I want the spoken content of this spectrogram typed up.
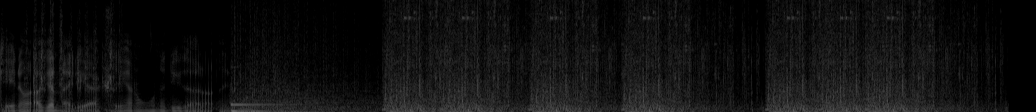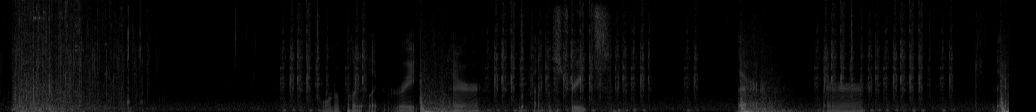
Okay, you know what? I got an idea actually. I don't want to do that anymore. I want to put it like right there. Go down the streets. There. There. To there.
